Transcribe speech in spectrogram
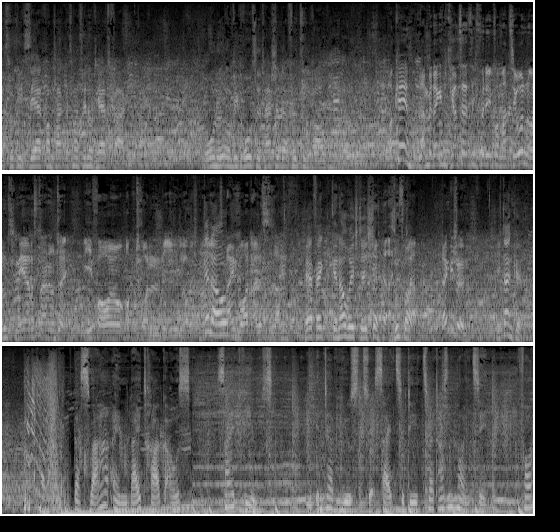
es ist wirklich sehr kompakt, dass man es hin und her tragen kann. Ohne irgendwie große Tasche dafür zu brauchen oder so. Okay, dann bedanke ich mich ganz herzlich für die Informationen und näheres dann unter evoptron.de, glaube ich. Ne? Genau. Ein Wort, alles zusammen. Perfekt, genau richtig. Super. Klar. Dankeschön. Ich danke. Das war ein Beitrag aus Sideviews, die Interviews zur Side City 2019 von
